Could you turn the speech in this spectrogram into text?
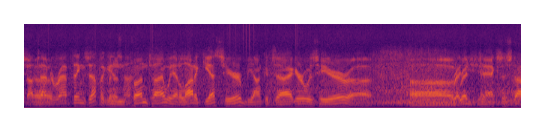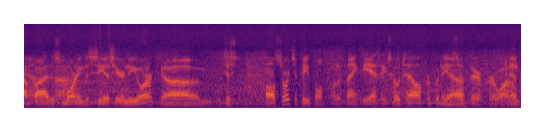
About time to Uh, wrap things up Been again, a huh? fun time. We had a lot of guests here. Bianca Jagger was here. Uh, uh, Reggie Jackson Jackson, stopped yeah. by this Uh, morning to see us here in New York. Um just all sorts of people. I want to thank the Essex Hotel for putting us up there for a while. And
